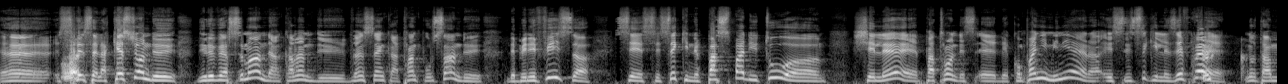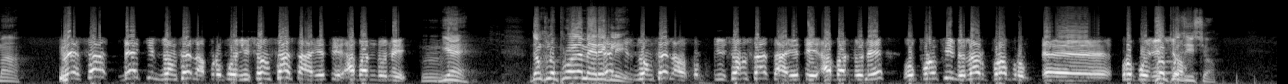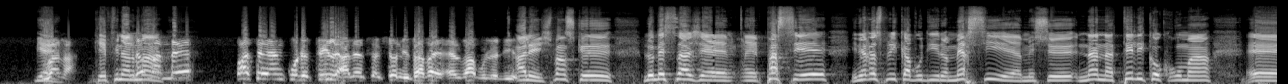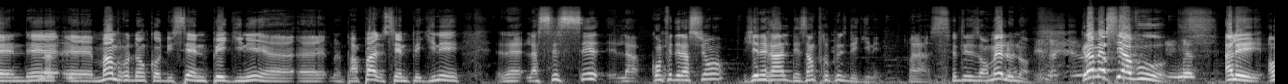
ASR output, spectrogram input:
euh, c'est la question de, du reversement dans quand même de 25 à 30 de, de, bénéfices. C'est ce qui ne passe pas du tout euh, chez les patrons des, euh, des compagnies minières. Et c'est ce qui les effraie, notamment. Mais ça, dès qu'ils ont fait la proposition, ça, ça a été abandonné. Hmm. Bien. Donc le problème est réglé. Dès qu'ils ont fait la proposition, ça, ça a été abandonné au profit de leur propre euh, proposition. Proposition. Bien. Voilà. Qui est finalement... Demandez, passez un coup de fil à l'inspection du travail, elle va vous le dire. Allez, je pense que le message est, passé. Il ne reste plus qu'à vous dire merci, euh, monsieur Nana Teliko Krouma, euh, euh, membre donc du CNP Guinée, pas du CNP Guinée, la, CC, la Confédération Générale des Entreprises de Guinée. Voilà, c'est désormais le nom. Grand merci à vous. Allez, on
